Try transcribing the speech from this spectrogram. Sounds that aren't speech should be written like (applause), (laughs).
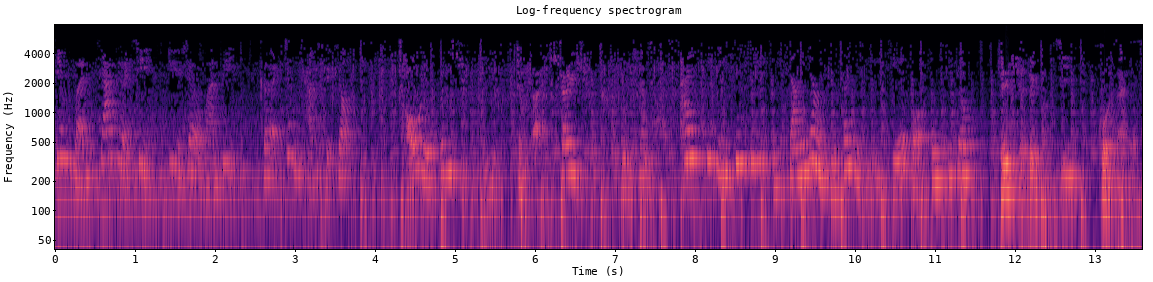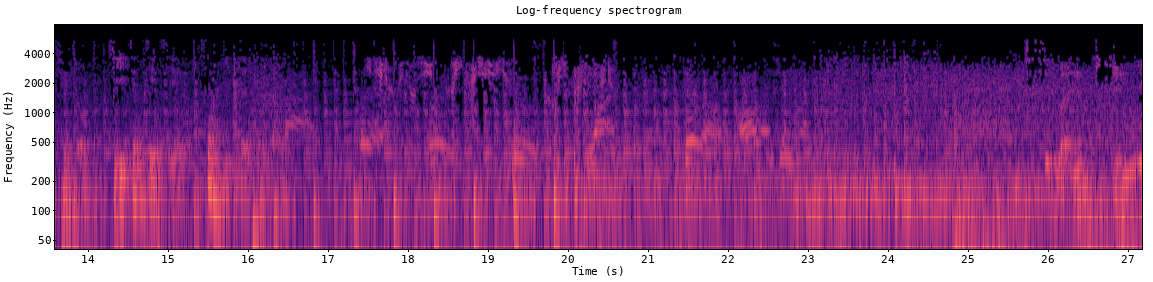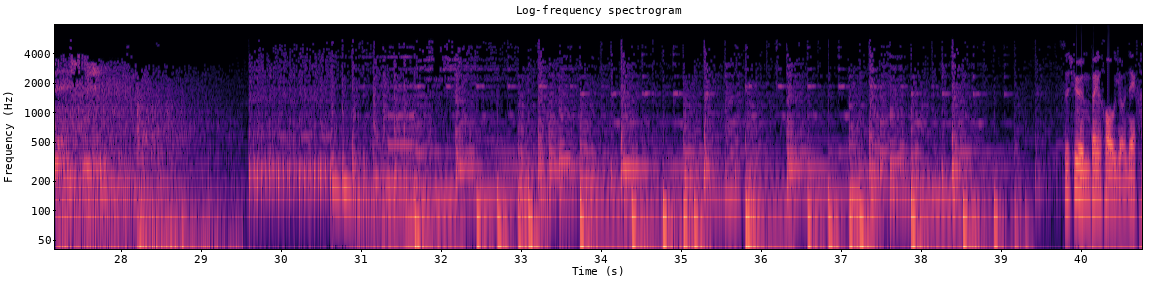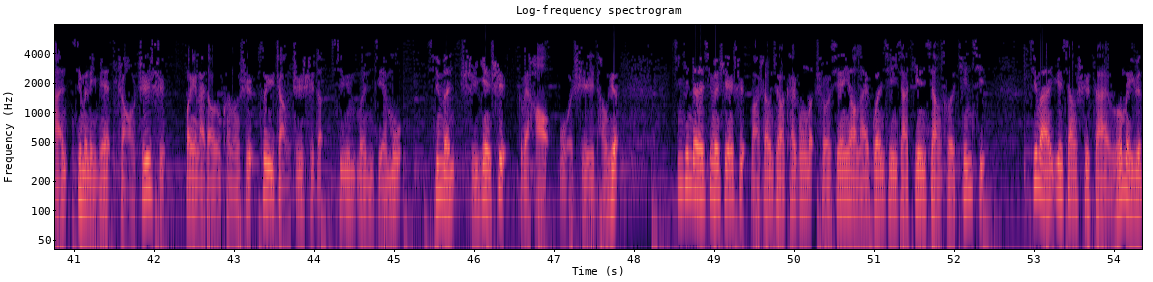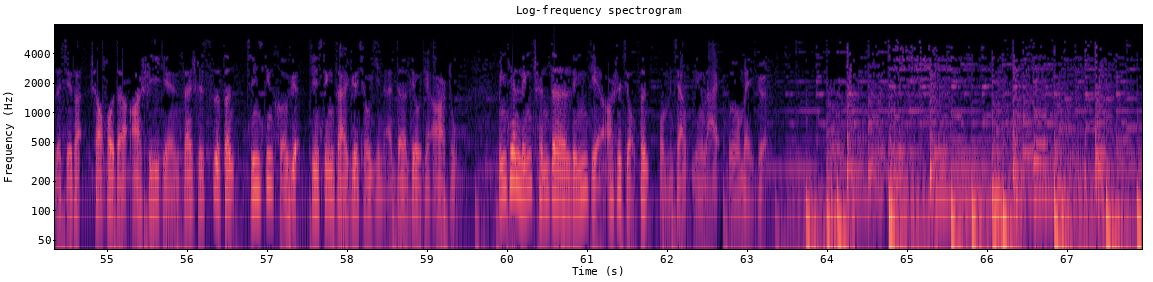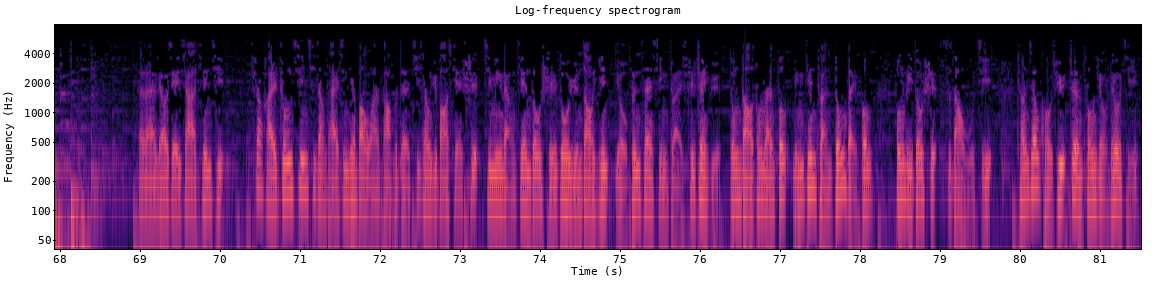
新闻加热器预热完毕，可正常使用。潮流分析仪正在筛选可用素材。IC 离心机已将样品分离，结果分析中。知识对撞机过在冷却中，即将进行下一次通热。一切准备就绪，可以开始实验。可以开始实验。新闻实验室。讯背后有内涵，新闻里面找知识。欢迎来到有可能是最长知识的新闻节目《新闻实验室》。各位好，我是唐月。今天的新闻实验室马上就要开工了，首先要来关心一下天象和天气。今晚月相是在峨眉月的阶段，稍后的二十一点三十四分，金星合月，金星在月球以南的六点二度。明天凌晨的零点二十九分，我们将迎来峨眉月。再来了解一下天气。上海中心气象台今天傍晚发布的气象预报显示，今明两天都是多云到阴，有分散性短时阵雨，东到东南风，明天转东北风，风力都是四到五级，长江口区阵风有六级。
